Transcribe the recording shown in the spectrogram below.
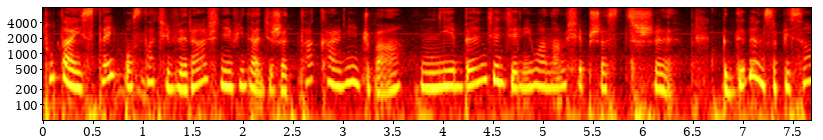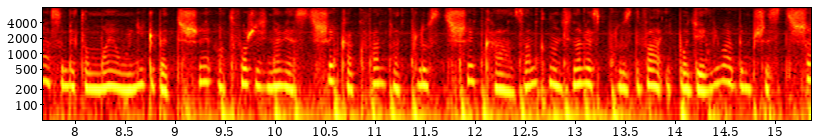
Tutaj z tej postaci wyraźnie widać, że taka liczba nie będzie dzieliła nam się przez 3. Gdybym zapisała sobie tą moją liczbę 3, otworzyć nawias 3k kwadrat plus 3k, zamknąć nawias plus 2 i podzieliłabym przez 3,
